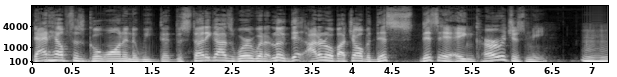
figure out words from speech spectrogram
That helps us go on in the week. The, the study God's word. With look, thi- I don't know about y'all, but this this encourages me. Mm-hmm.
